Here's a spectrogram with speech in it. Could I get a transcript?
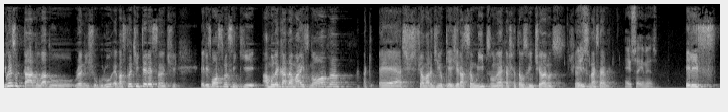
E o resultado lá do Running Shuguru é bastante interessante. Eles mostram assim que a molecada mais nova, é, chamaram de o quê? Geração Y, né? Que acho que até os 20 anos. Acho que é isso, isso né, Sérgio? É isso aí mesmo. Eles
